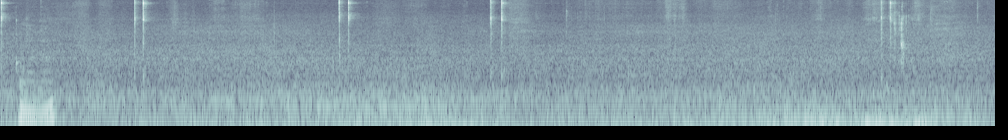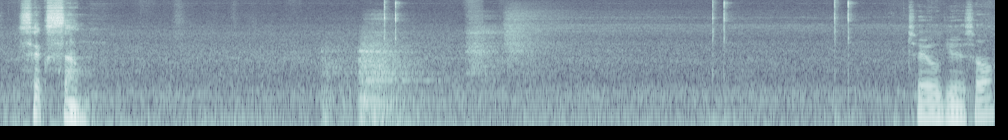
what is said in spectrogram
잠깐만요 색상. 채우기에서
